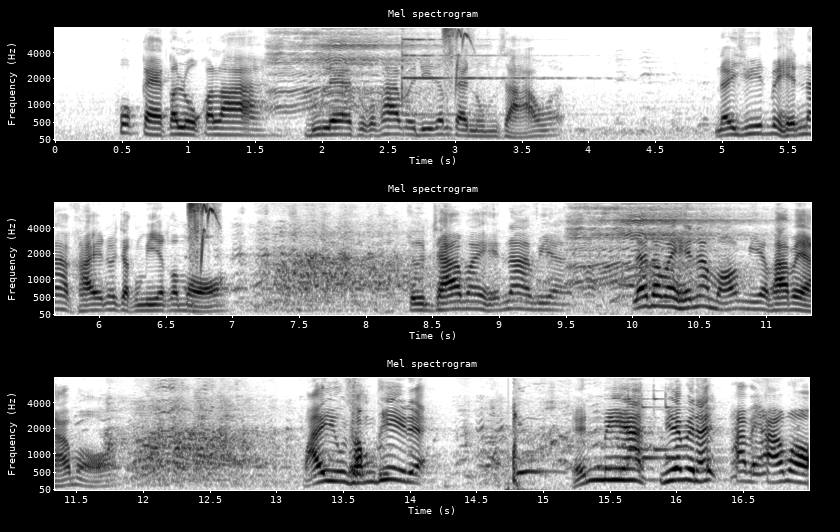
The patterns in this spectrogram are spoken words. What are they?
ๆ พวกแก่กะโหลกกะลา ดูแลสุขภาพไว้ดีตั้งแต่หนุ่มสาวอะ ในชีวิตไม่เห็นหน้าใครนอกจากเมียกับหมอ ตื่นเช้าไม่เห็นหน้าเมีย แล้วทำไมเห็นหน้าหมอเมียพาไปหาหมอ ไปอยู่สองที่เนี่ย เห็นเมียเมียไปไหนพาไปหาหมอ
